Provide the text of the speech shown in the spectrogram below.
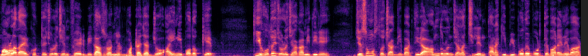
মামলা দায়ের করতে চলেছেন ফের বিকাশ রঞ্জন ভট্টাচার্য? আইনি পদক্ষেপ কি হতে চলেছে আগামী দিনে? যে সমস্ত চাকরি প্রার্থীরা আন্দোলন চালাচ্ছিলেন, তারা কি বিপদে পড়তে পারেন এবার?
